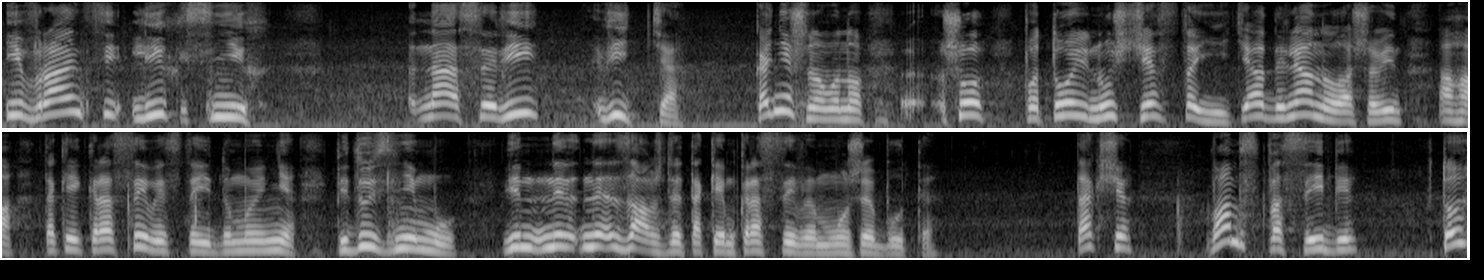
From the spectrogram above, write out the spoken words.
і вранці ліг сніг на сирі віття. Звісно, воно е, що по той, ну ще стоїть. Я глянула, що він ага, такий красивий стоїть. Думаю, ні, піду зніму. Він не, не завжди таким красивим може бути. Так що вам спасибі, хто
